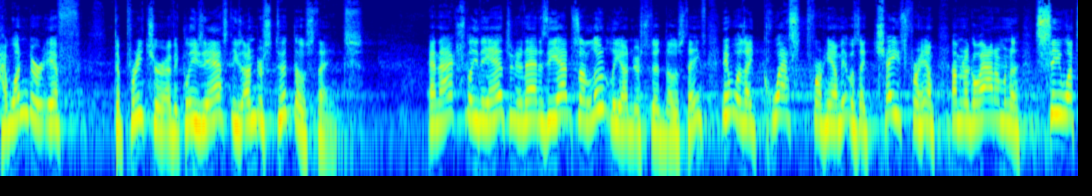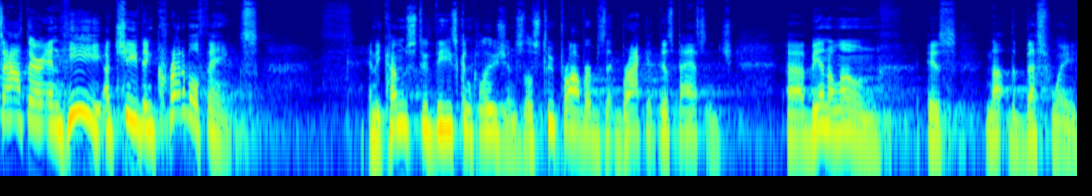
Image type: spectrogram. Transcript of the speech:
I wonder if the preacher of Ecclesiastes understood those things. And actually, the answer to that is he absolutely understood those things. It was a quest for him, it was a chase for him. I'm going to go out, I'm going to see what's out there. And he achieved incredible things. And he comes to these conclusions, those two proverbs that bracket this passage. Uh, being alone is not the best way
